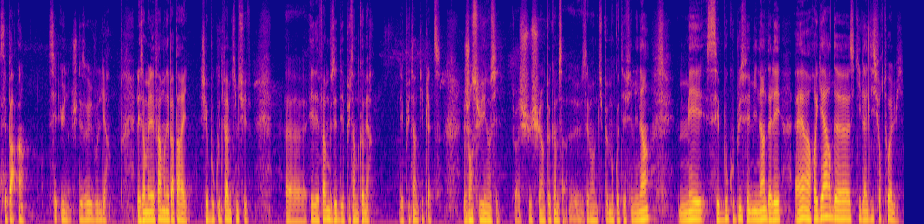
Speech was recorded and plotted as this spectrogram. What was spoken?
C'est pas un. C'est une. Je suis désolé de vous le dire. Les hommes et les femmes, on n'est pas pareil. J'ai beaucoup de femmes qui me suivent. Euh, et les femmes, vous êtes des putains de commères. Des putains de pipelettes. J'en suis une aussi. Tu vois, je, suis un peu comme ça. Euh, c'est un petit peu mon côté féminin. Mais c'est beaucoup plus féminin d'aller eh, regarde euh, ce qu'il a dit sur toi, lui.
